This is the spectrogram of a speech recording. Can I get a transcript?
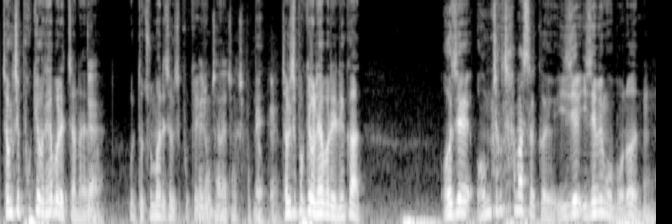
정치 폭격을 해버렸잖아요. 네. 우리 또 주말에 정치 폭격이 있는데. 정치 폭격. 네. 예. 정치 폭격을 해버리니까 어제 엄청 참았을 거예요. 이재 이재명 후보는 음.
